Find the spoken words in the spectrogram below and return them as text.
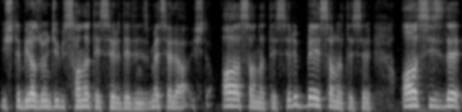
işte biraz önce bir sanat eseri dediniz. Mesela işte A sanat eseri, B sanat eseri. A sizde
